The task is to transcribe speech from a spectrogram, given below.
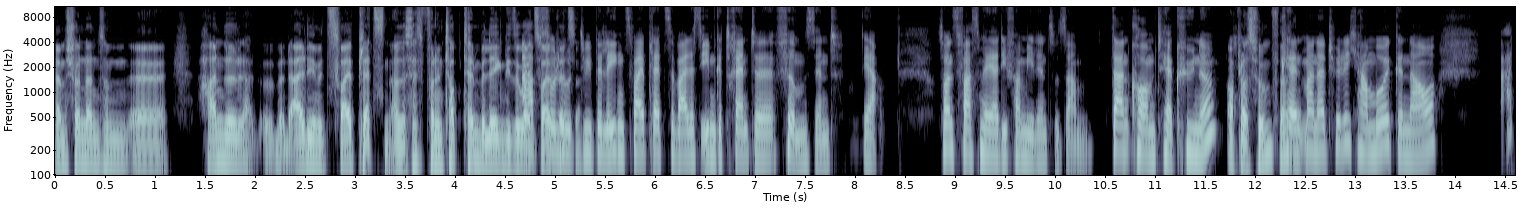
ähm, schon dann zum äh, Handel mit Aldi mit zwei Plätzen. Also das heißt, von den Top Ten belegen die sogar zwei Absolut, Plätze. die belegen zwei Plätze, weil es eben getrennte Firmen sind. Ja. Sonst fassen wir ja die Familien zusammen. Dann kommt Herr Kühne, Auf Platz fünf, ne? kennt man natürlich, Hamburg, genau. Hat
